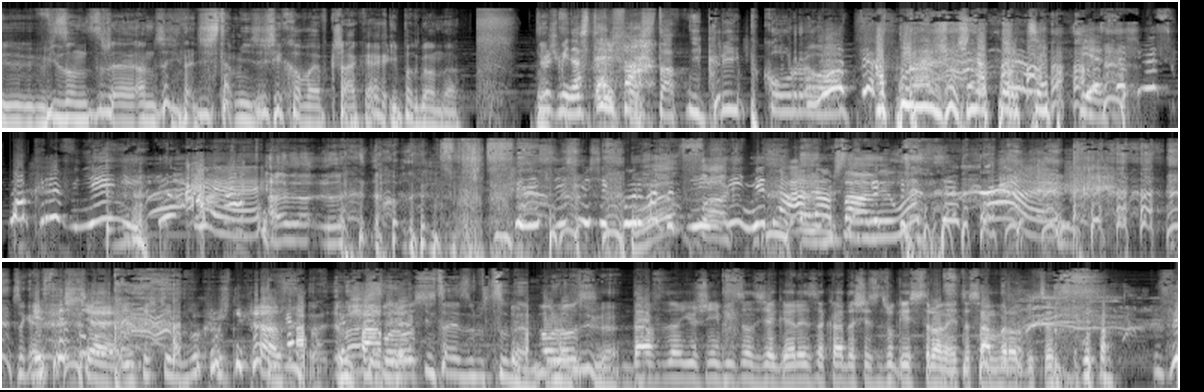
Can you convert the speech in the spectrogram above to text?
y, widząc, że Angelina gdzieś tam idzie, się chowa w krzakach i podgląda. Rzuć mi na stealtha! Ostatni creep, kurwa! A ty mi rzuć na percepcję! Jesteśmy spokrewnieni! Nie! Przenieśliśmy się kurwa do? D&D, nie do Alabamy! What the fuck? Jesteście, jesteście z dwóch różnych. Właśnie, Paulus- co jest cudem? Paulus, dawno już nie widząc Jagery, zakrada się z drugiej strony i to samo robi. Co... Wy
